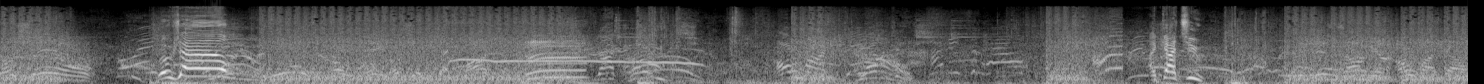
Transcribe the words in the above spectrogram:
Rochelle. Rochelle! Coach. Oh my gosh. I got you! This is on me. Oh my god.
